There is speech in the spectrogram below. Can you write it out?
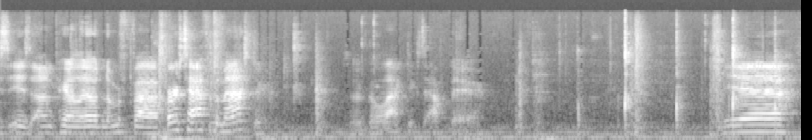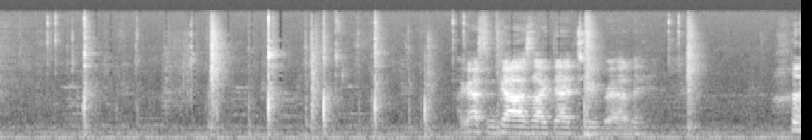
This is unparalleled number five. First half of the master. So Galactics out there. Yeah. I got some guys like that too, Bradley.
